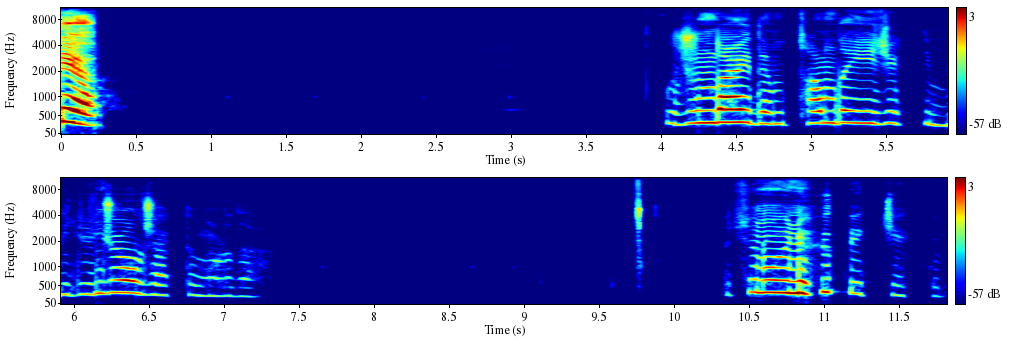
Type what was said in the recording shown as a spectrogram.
Ya. Ucundaydım. Tam da yiyecektim. Birinci olacaktım orada. Bütün oyunu hükmedecektim.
